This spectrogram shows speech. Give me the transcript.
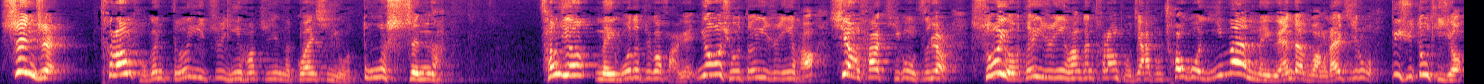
甚至特朗普跟德意志银行之间的关系有多深啊？曾经，美国的最高法院要求德意志银行向他提供资料，所有德意志银行跟特朗普家族超过一万美元的往来记录必须都提交。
